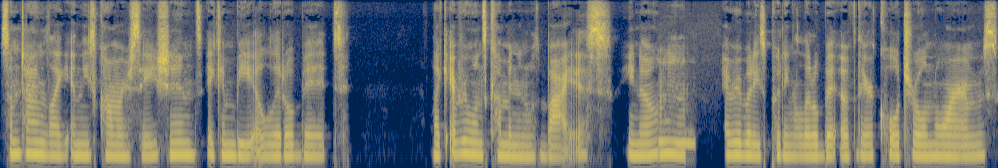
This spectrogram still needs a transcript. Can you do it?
sometimes like in these conversations it can be a little bit like everyone's coming in with bias you know Mhm. everybody's putting a little bit of their cultural norms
